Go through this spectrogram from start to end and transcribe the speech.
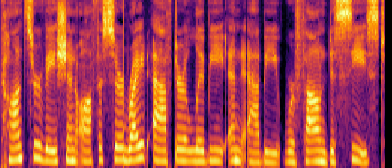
conservation officer right after Libby and Abby were found deceased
